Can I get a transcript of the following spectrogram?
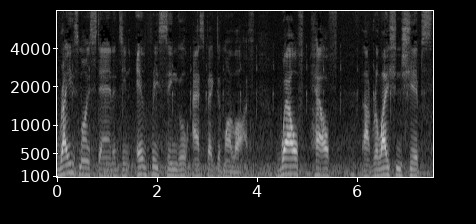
raise my standards in every single aspect of my life wealth, health, uh, relationships,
